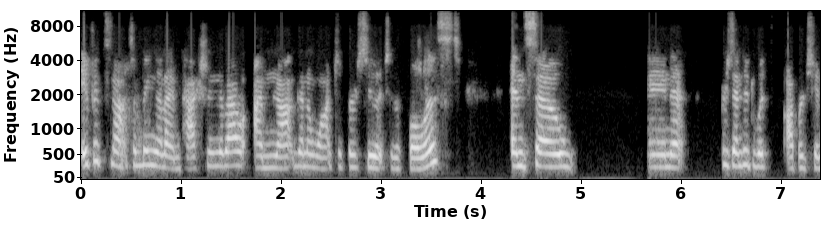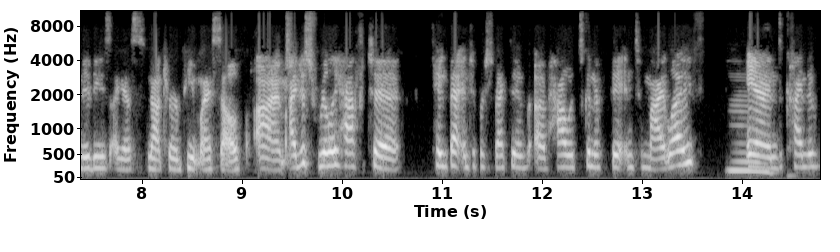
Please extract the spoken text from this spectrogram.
if it's not something that I'm passionate about, I'm not going to want to pursue it to the fullest. And so, in presented with opportunities, I guess not to repeat myself, um, I just really have to take that into perspective of how it's going to fit into my life mm. and kind of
